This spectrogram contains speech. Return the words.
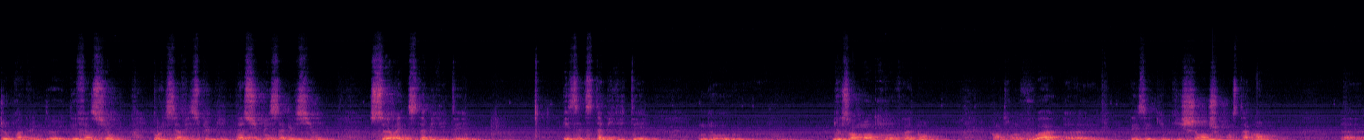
je crois qu'une des façons pour les services publics d'assumer sa mission serait une stabilité. Et cette stabilité, nous, nous en manquons vraiment quand on voit euh, les équipes qui changent constamment, euh,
